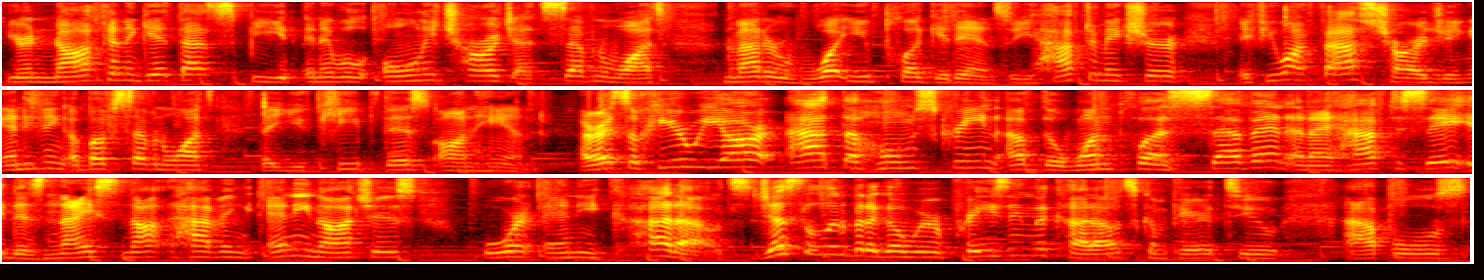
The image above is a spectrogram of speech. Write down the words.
you're not gonna get that speed and it will only charge at 7 watts no matter what you plug it in. So you have to make sure if you want fast charging, anything above 7 watts, that you keep this on hand. All right, so here we are at the home screen of the OnePlus 7, and I have to say it is nice not having any notches or any cutouts. Just a little bit ago, we were praising the cutouts compared to Apple's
